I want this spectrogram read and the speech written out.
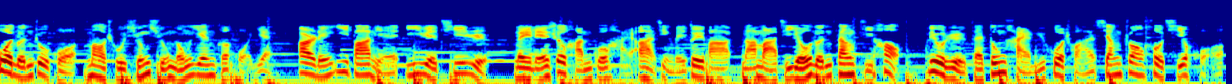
货轮助火冒出熊熊浓烟和火焰。二零一八年一月七日，美联社韩国海岸警卫队巴拿马籍游轮桑吉号六日在东海与货船相撞后起火，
